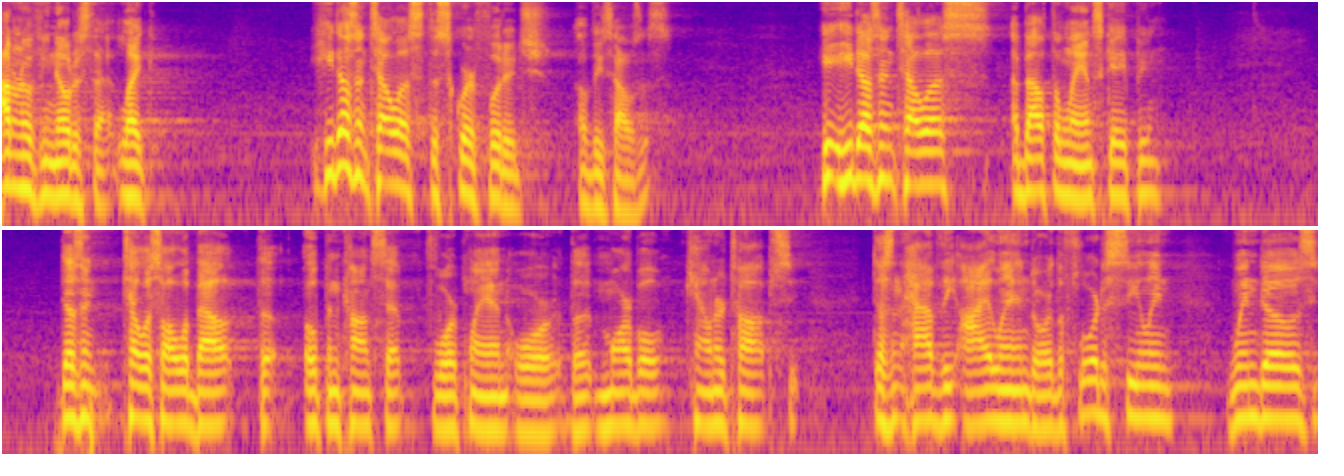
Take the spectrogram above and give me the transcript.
I don't know if you noticed that. Like, he doesn't tell us the square footage of these houses. He, he doesn't tell us about the landscaping, doesn't tell us all about the open concept floor plan or the marble countertops, doesn't have the island or the floor to ceiling windows,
